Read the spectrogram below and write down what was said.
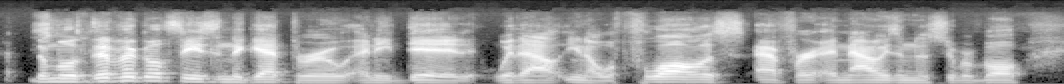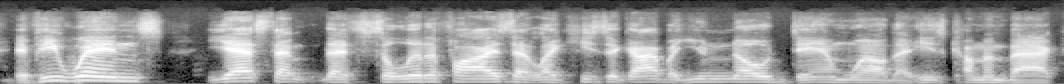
the most difficult season to get through, and he did without you know a flawless effort, and now he's in the Super Bowl. If he wins, yes, that that solidifies that like he's the guy, but you know damn well that he's coming back.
